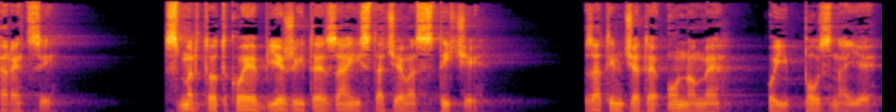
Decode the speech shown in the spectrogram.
Reci, smrt od koje bježite zaista će vas stići, zatim ćete onome koji poznaje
